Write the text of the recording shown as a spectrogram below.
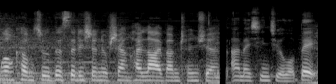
Welcome to this edition of Shanghai Live. I'm Chen Xuan. I'm Xin Bei.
